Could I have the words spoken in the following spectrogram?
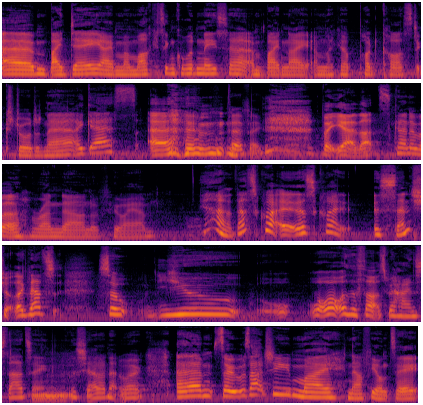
Um, by day, I'm a marketing coordinator, and by night, I'm like a podcast extraordinaire, I guess. Um, Perfect. But yeah, that's kind of a rundown of who I am. Yeah, that's quite that's quite essential. Like that's so you. What, what were the thoughts behind starting the ShoutOut Network? Um, so it was actually my now fiance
